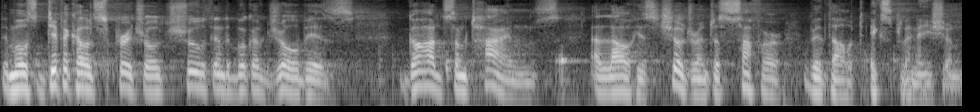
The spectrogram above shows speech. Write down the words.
The most difficult spiritual truth in the book of Job is God sometimes allow his children to suffer without explanation.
